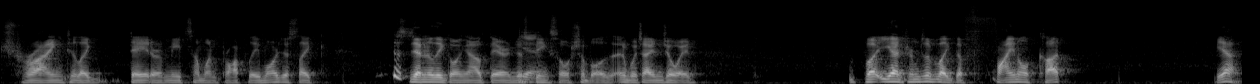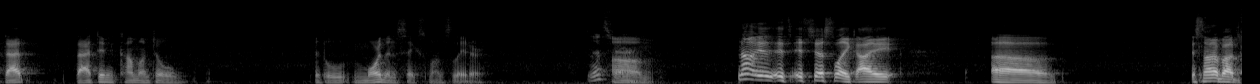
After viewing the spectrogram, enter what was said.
trying to like date or meet someone properly. More just like, just generally going out there and just Yeah. being sociable, and which I enjoyed. But yeah, in terms of like the final cut, yeah, that that didn't come until little more than six months later. That's fair. Um, no, it, it's it's just like I. Uh, it's not about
